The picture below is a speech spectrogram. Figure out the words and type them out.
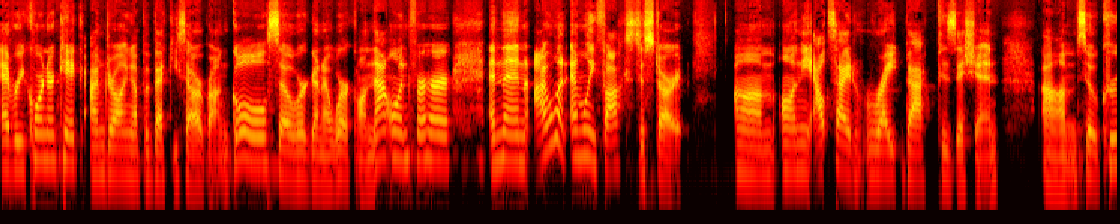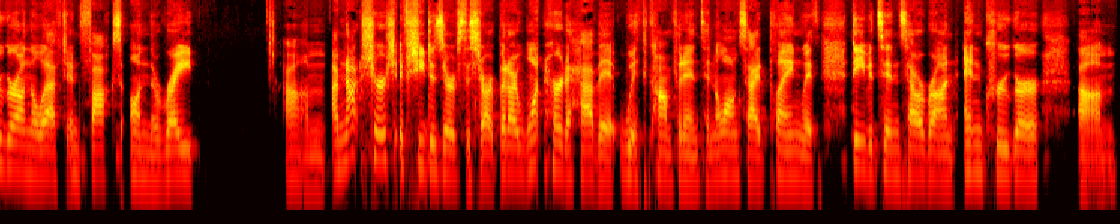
Every corner kick, I'm drawing up a Becky Sauerbrunn goal, so we're going to work on that one for her. And then I want Emily Fox to start um, on the outside right back position. Um, so Krueger on the left and Fox on the right. Um, I'm not sure if she deserves the start, but I want her to have it with confidence and alongside playing with Davidson, Sauerbrunn, and Krueger. Um,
